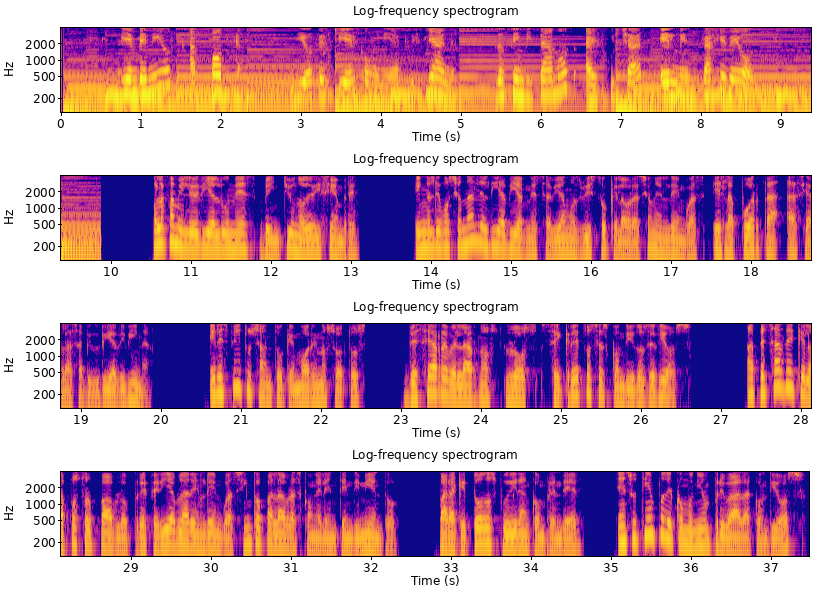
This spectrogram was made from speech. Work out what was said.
Bienvenidos a podcast Dios es fiel comunidad cristiana. Los invitamos a escuchar el mensaje de hoy. Hola familia, hoy día lunes 21 de diciembre. En el devocional del día viernes habíamos visto que la oración en lenguas es la puerta hacia la sabiduría divina. El Espíritu Santo que mora en nosotros desea revelarnos los secretos escondidos de Dios. A pesar de que el apóstol Pablo prefería hablar en lenguas cinco palabras con el entendimiento para que todos pudieran comprender, en su tiempo de comunión privada con Dios,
